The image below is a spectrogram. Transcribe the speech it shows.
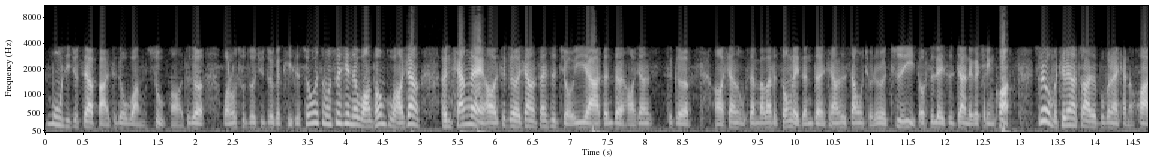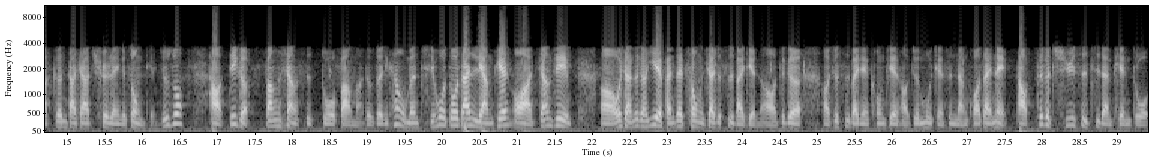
目的就是要把这个网速哦，这个网络速度去做一个提升。所以为什么最近的网通股好像很强哎？哦，这个像三四九一啊等等，好像这个哦像五三八八的中磊等等，像是三五九六的智毅，都是类似这样的一个情况。所以我们这边要抓的部分来讲的话，跟大家确认一个重点，就是说，好，第一个方向是多方嘛，对不对？你看我们期货多单两天哇，将近。哦，我想这个夜盘再冲一下就四百点了哦，这个哦就四百点空间哈，就目前是南瓜在内。好，这个趋势自然偏多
